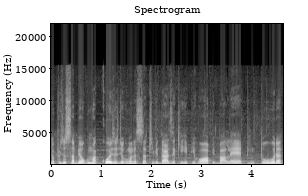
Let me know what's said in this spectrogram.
Eu preciso saber alguma coisa de alguma dessas atividades aqui, hip hop, balé, pintura,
